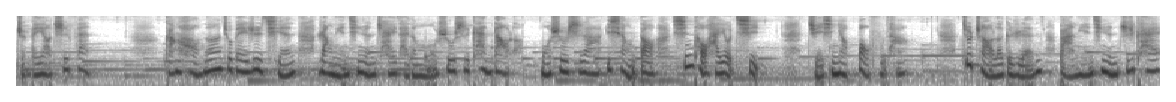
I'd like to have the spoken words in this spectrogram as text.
准备要吃饭，刚好呢就被日前让年轻人拆台的魔术师看到了。魔术师啊，一想到心头还有气，决心要报复他，就找了个人把年轻人支开，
